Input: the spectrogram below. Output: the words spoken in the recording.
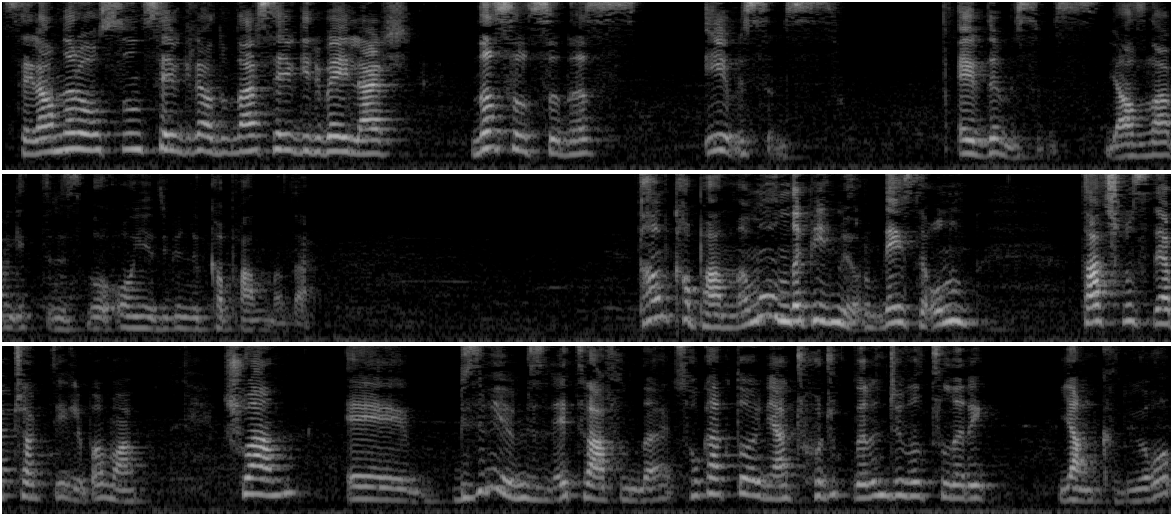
Selamlar olsun sevgili hanımlar, sevgili beyler. Nasılsınız? İyi misiniz? Evde misiniz? Yazlığa mı gittiniz bu 17 günlük kapanmada? Tam kapanma mı onu da bilmiyorum. Neyse onun tartışmasını yapacak değilim ama şu an e, bizim evimizin etrafında sokakta oynayan çocukların cıvıltıları yankılıyor.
